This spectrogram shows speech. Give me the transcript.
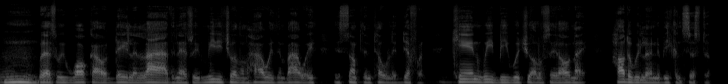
Mm. But as we walk our daily lives and as we meet each other on highways and byways, it's something totally different. Can we be what you all have said all night? How do we learn to be consistent?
